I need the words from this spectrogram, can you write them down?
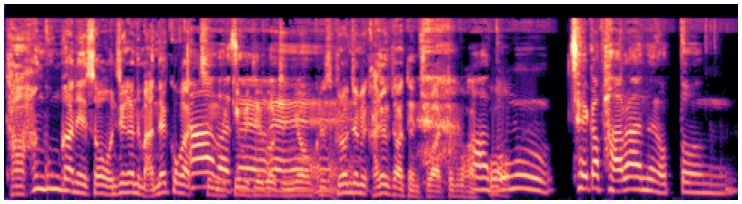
다 한 공간에서 언젠가는 만날 것 같은 아, 느낌이. 들거든요. 네. 그래서 그런 점이 가장 저한테는 좋았던 것아 같고 너무 제가 바라는 어떤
